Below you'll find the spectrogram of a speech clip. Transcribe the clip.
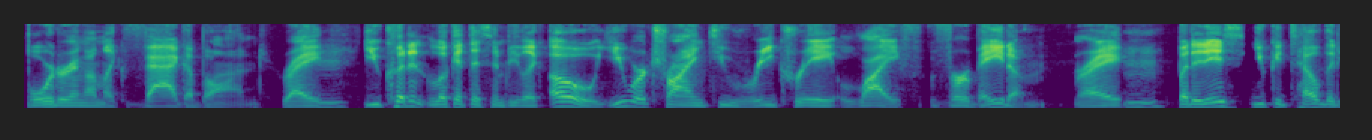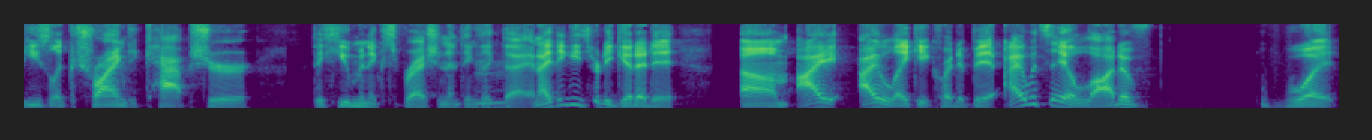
bordering on like vagabond, right? Mhm. You couldn't look at this and be like, "Oh, you were trying to recreate life verbatim," right? Mhm. But it is you could tell that he's like trying to capture the human expression and things Mhm. like that. And I think he's pretty good at it. Um I I like it quite a bit. I would say a lot of what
